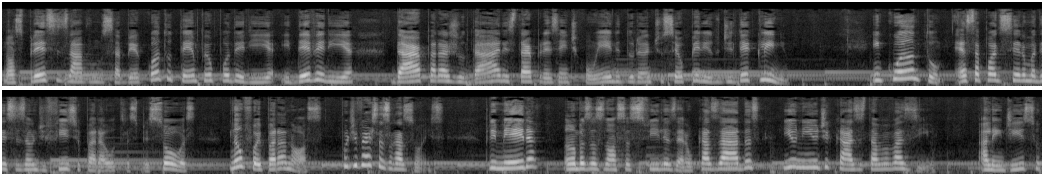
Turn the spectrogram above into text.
Nós precisávamos saber quanto tempo eu poderia e deveria dar para ajudar e estar presente com ele durante o seu período de declínio. Enquanto essa pode ser uma decisão difícil para outras pessoas, não foi para nós, por diversas razões. Primeira, ambas as nossas filhas eram casadas e o ninho de casa estava vazio. Além disso,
